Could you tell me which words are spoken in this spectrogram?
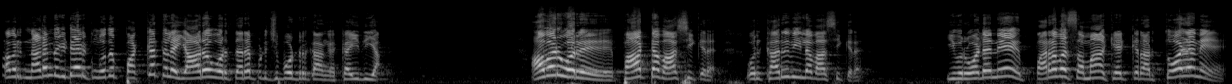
அவர் நடந்துக்கிட்டே இருக்கும்போது பக்கத்தில் யாரோ ஒரு தர பிடிச்சி போட்டிருக்காங்க கைதியா. அவர் ஒரு பாட்டை வாசிக்கிறார் ஒரு கருவியில் வாசிக்கிறார். இவர் உடனே பரவசமாக கேட்கிறார் தோழனே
